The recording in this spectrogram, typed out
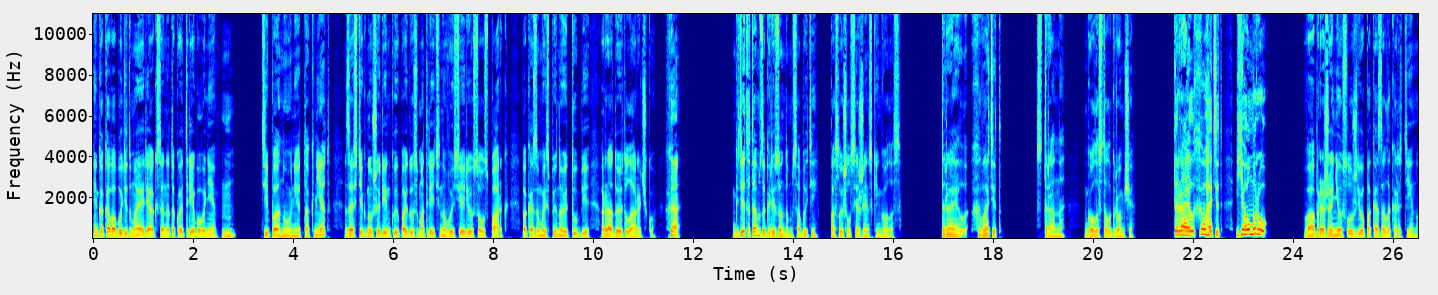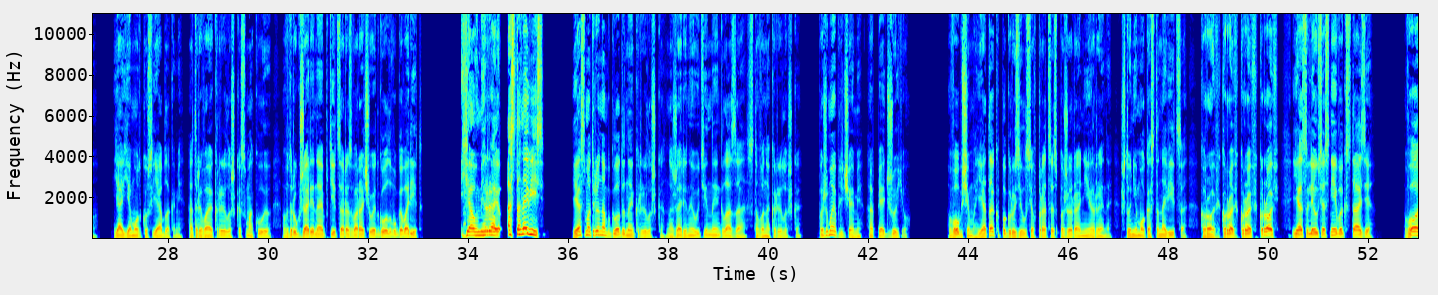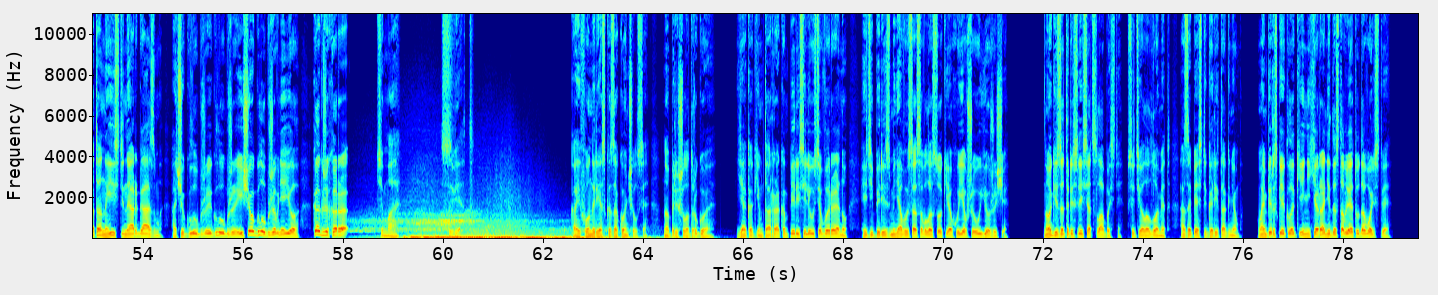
И какова будет моя реакция на такое требование, м? Типа, ну нет, так нет, застегну ширинку и пойду смотреть новую серию «Соус Парк», пока за моей спиной Туби радует Ларочку. Ха! Где-то там за горизонтом событий послышался женский голос. «Трайл, хватит!» Странно, голос стал громче. «Трайл, хватит! Я умру!» Воображение услужливо показало картину. Я ем утку с яблоками, отрываю крылышко, смакую. Вдруг жареная птица разворачивает голову, говорит. «Я умираю! Остановись!» Я смотрю на обглоданное крылышко, на жареные утиные глаза, снова на крылышко, пожимаю плечами, опять жую. В общем, я так погрузился в процесс пожирания Рены, что не мог остановиться. Кровь, кровь, кровь, кровь! Я слился с ней в экстазе. Вот он, истинный оргазм. Хочу глубже и глубже, еще глубже в нее. Как же хоро... Тьма. Свет. Кайфон резко закончился, но пришло другое. Я каким-то раком переселился в Ирену, и теперь из меня высасывало соки, охуевшее уёжище. Ноги затряслись от слабости, все тело ломит, а запястье горит огнем. Вампирские клыки ни хера не доставляют удовольствия.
